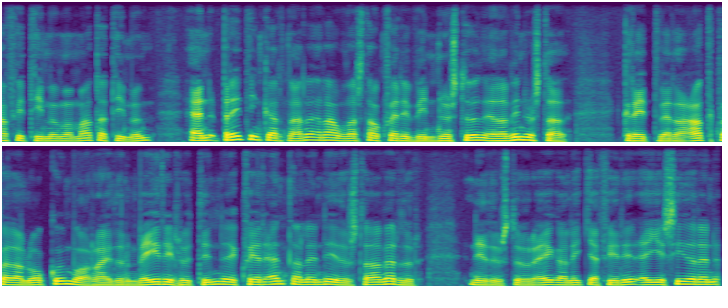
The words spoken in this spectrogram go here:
kaffitímum og matatímum en breytingarnar ráðast á hverju vinnustöð eða vinnustad. Greit verða atkvæða lokum og ræður meiri hlutin hver endaleg niðurstaða verður. Niðurstöður eiga líkja fyrir eigi síðar en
